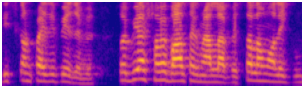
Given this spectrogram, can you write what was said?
ডিসকাউন্ট প্রাইসে পেয়ে যাবেন। তো বিয়ার সবাই ভালো থাকবেন, আল্লাহ হাফেজ। সালামু আলাইকুম।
